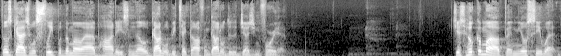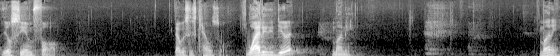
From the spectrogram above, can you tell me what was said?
those guys will sleep with the Moab hotties and God will be ticked off and God will do the judging for you. Just hook them up and you'll see what you'll see him fall. That was his counsel. Why did he do it? Money. Money.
